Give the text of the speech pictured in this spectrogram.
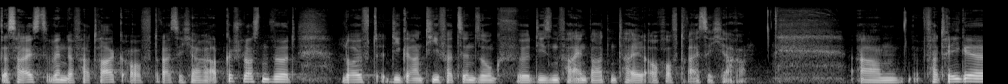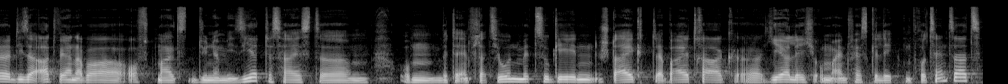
Das heißt, wenn der Vertrag auf 30 Jahre abgeschlossen wird, läuft die Garantieverzinsung für diesen vereinbarten Teil auch auf 30 Jahre. Ähm, Verträge dieser Art werden aber oftmals dynamisiert. Das heißt, ähm, um mit der Inflation mitzugehen, steigt der Beitrag äh, jährlich um einen festgelegten Prozentsatz.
